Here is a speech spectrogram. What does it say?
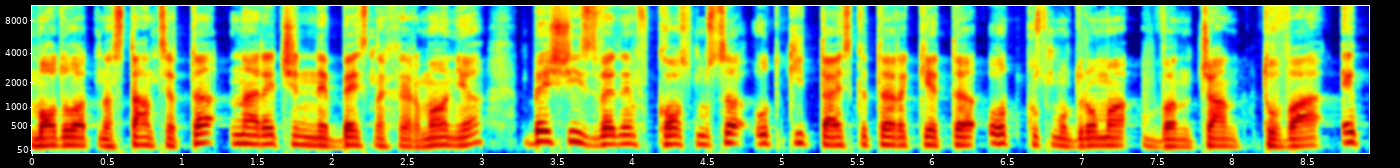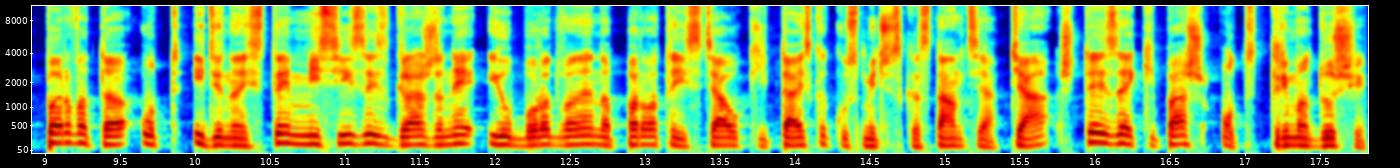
Модулът на станцията, наречен Небесна хармония, беше изведен в космоса от китайската ракета от космодрома Ванчан. Това е първата от 11 мисии за изграждане и оборудване на първата изцяло китайска космическа станция. Тя ще е за екипаж от трима души.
